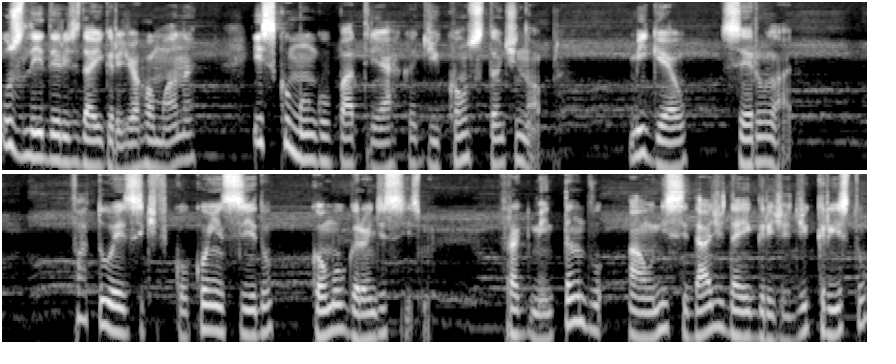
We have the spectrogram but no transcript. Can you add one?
os líderes da Igreja Romana excomungam o patriarca de Constantinopla, Miguel Cerulário. Fato esse que ficou conhecido como o Grande Cisma, fragmentando a unicidade da Igreja de Cristo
